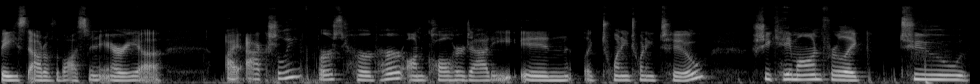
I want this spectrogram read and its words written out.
based out of the Boston area. I actually first heard her on Call Her Daddy in like 2022. She came on for like two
